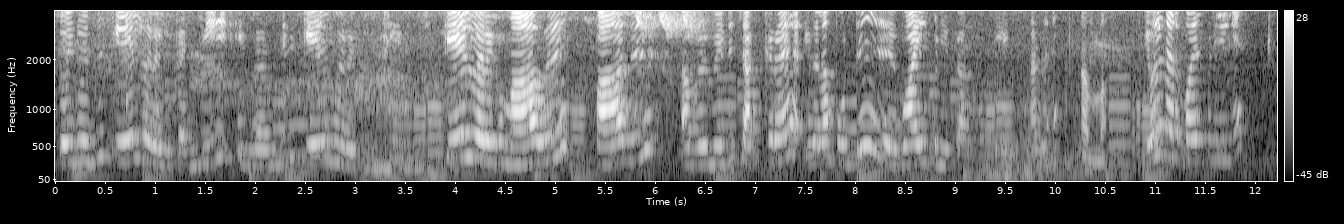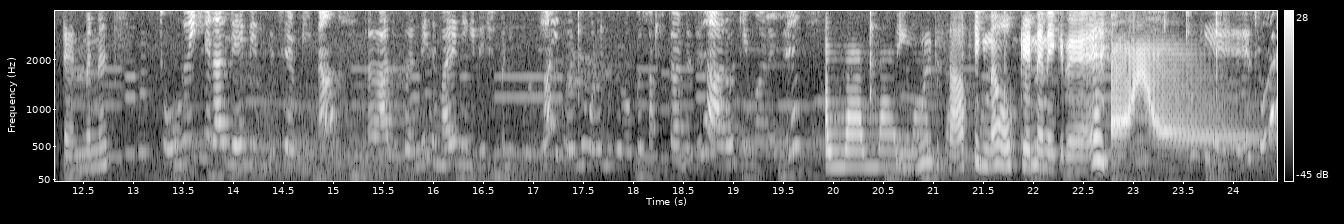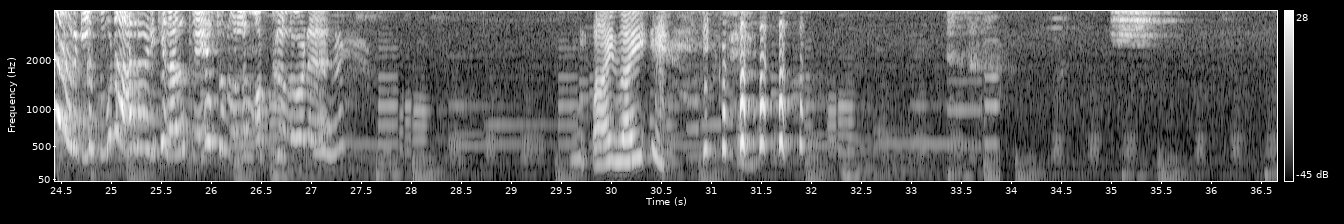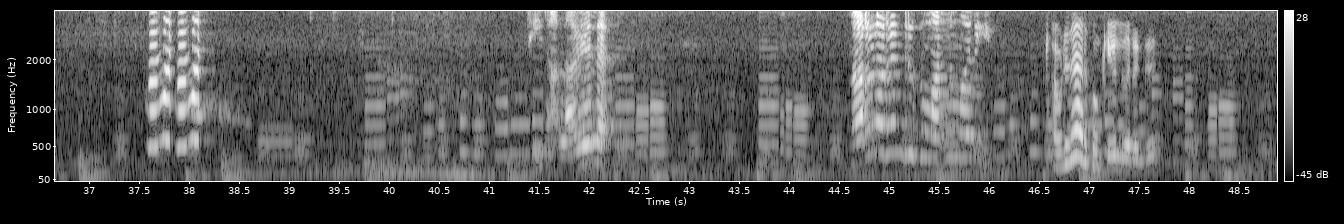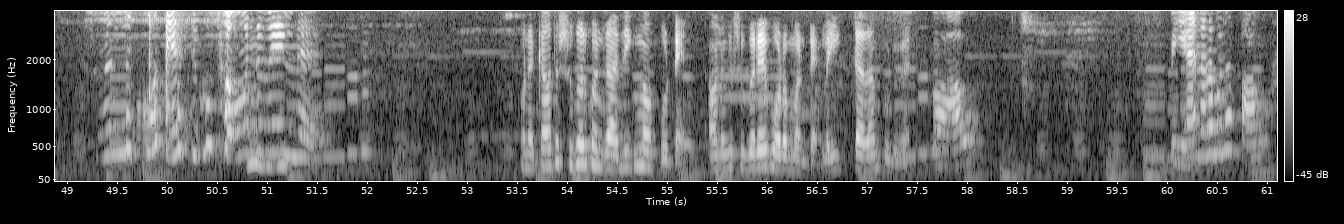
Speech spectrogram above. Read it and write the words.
ஸோ இது வந்து கேழ்வரகு கஞ்சி இதில் வந்து கேழ்வரகு சி, கேழ்வரகு மாவு பால் அப்புறமேட்டு சர்க்கரை இதெல்லாம் போட்டு பாயில் பண்ணியிருக்காங்க மக்களே. அதானே? ஆமாம் எவ்வளோ நேரம் பாயில் பண்ணுவீங்க? டென் மினிட்ஸ் ஸோ உங்கள் வீட்டில் ஏதாவது பேபி இருந்துச்சு அப்படின்னா அதுக்கு வந்து இந்த மாதிரி நீங்கள் டிஷ் பண்ணி கொடுக்கலாம். இது வந்து உடம்புக்கு ரொம்ப சத்தானது ஆரோக்கியமானது. நீங்கள் மூடிட்டு சாப்பிட்டீங்கன்னா ஓகேன்னு நினைக்கிறேன். ஓகே சூடா இருக்குல்ல சூடா ஆடுற வரைக்கும் ஏதாவது பேசணும்ல மக்களோட. வாய் சீ நல்லாவே இல்லை. நர நரன்னு இருக்கு மண்ணு மாதிரி. அப்படிதான் இருக்கும் கேழ்வரகு ஸ்மெல்லுக்கும் டேஸ்ட்டுக்கும் சம்மந்தமே இல்லை. உனக்காவது சுகர் கொஞ்சம் அதிகமாக போட்டேன். அவனுக்கு சுகரே போட மாட்டேன். லைட்டாக தான் போடுவேன். இப்போ என் நிலமை தான் பாவம்.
